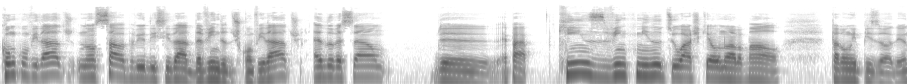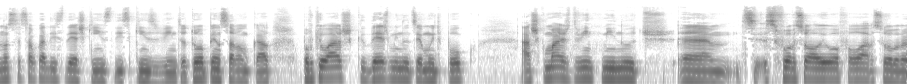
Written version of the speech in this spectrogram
com convidados, não se sabe a periodicidade da vinda dos convidados, a duração de, epá, 15, 20 minutos eu acho que é o normal para um episódio. Eu não sei se há bocado disse 10, 15, disse 15, 20. Eu estou a pensar um bocado, porque eu acho que 10 minutos é muito pouco acho que mais de 20 minutos, um, se, se, for só eu a falar sobre,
